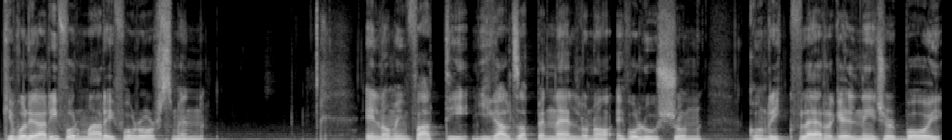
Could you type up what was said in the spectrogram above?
che voleva riformare i Four Horsemen. E il nome infatti gli calza a pennello, no? Evolution, con Ric Flair che è il Nature Boy,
